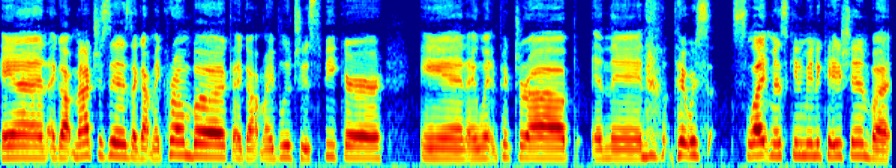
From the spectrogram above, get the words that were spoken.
And I got mattresses. I got my Chromebook. I got my Bluetooth speaker. And I went and picked her up. And then there was slight miscommunication, but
